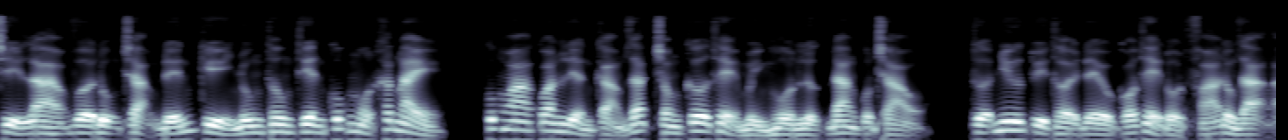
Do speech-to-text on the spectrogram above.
Chỉ là vừa đụng chạm đến kỳ nhung thông thiên cúc một khắc này, cúc hoa quan liền cảm giác trong cơ thể mình hồn lực đang cột trào, tựa như tùy thời đều có thể đột phá đồng dạng.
